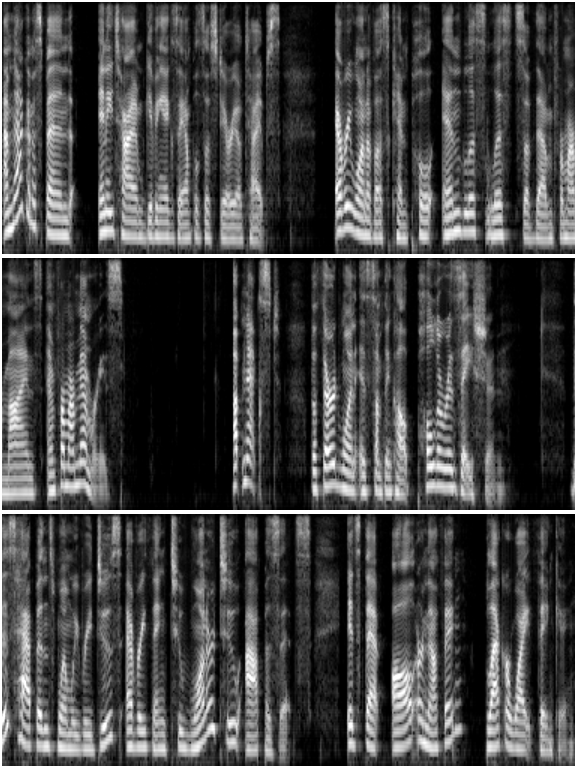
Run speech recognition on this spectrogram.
I'm not going to spend any time giving examples of stereotypes. Every one of us can pull endless lists of them from our minds and from our memories. Up next, the third one is something called polarization. This happens when we reduce everything to one or two opposites. It's that all or nothing, black or white thinking.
